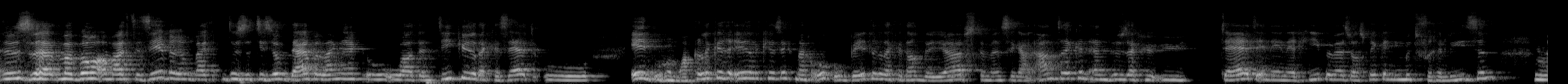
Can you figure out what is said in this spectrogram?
dus maar bon, om maar te zeveren. Maar, dus het is ook daar belangrijk hoe, hoe authentieker dat je bent, hoe Eén, hoe gemakkelijker eerlijk gezegd, maar ook hoe beter dat je dan de juiste mensen gaat aantrekken. En dus dat je je tijd en energie, bij wijze van spreken, niet moet verliezen mm.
